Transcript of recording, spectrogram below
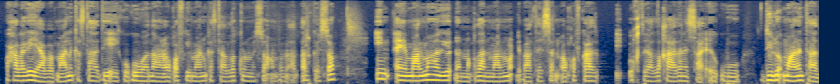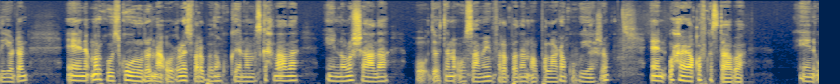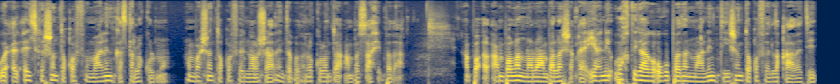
Waxaa laga yaabaa maalin kasta haddii ay kugu wadaan oo qofkii maalin kasta aad la kulmayso amba aad arkayso in ay maalmahaagio dhan noqdaan maalmo dhibaateysan oo qofkaas waqtigaad la qaadanaysaa ee uu dilo maalintaadiio dhan. Markuu isku ururana uu culeys fara badan ku keeno maskaxdaada noloshaada oo dabeetana uu saameyn fara badan oo ballaadhan kugu yeesho. Waxaa lahaa qof kastaaba waa celceliska shanta qof maalin kasta la kulmo amba shanta qof ee noloshaada inta badan la kulanto amba saaxiibada. Amba la nolo amba la shaqee yacni waqtigaaga ugu badan maalintii shanta qofeed la qaadatid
